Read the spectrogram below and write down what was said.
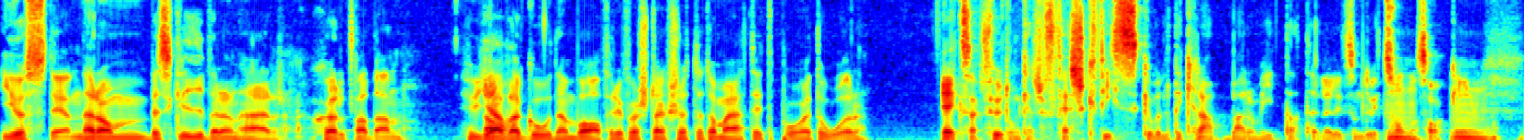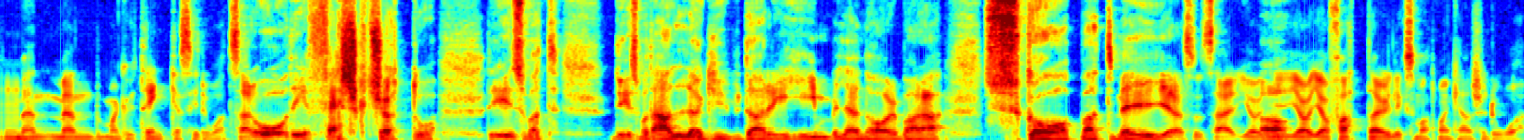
just det, när de beskriver den här sköldpaddan. Hur jävla god den var för det första köttet de har ätit på ett år. Exakt, förutom kanske färsk fisk och lite krabbar de hittat eller liksom, du vet sådana saker. Men, men man kan ju tänka sig då att så här, åh, det är färskt kött och det är som att det är som att alla gudar i himlen har bara skapat mig. Alltså, så här, jag, jag, jag fattar ju liksom att man kanske då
